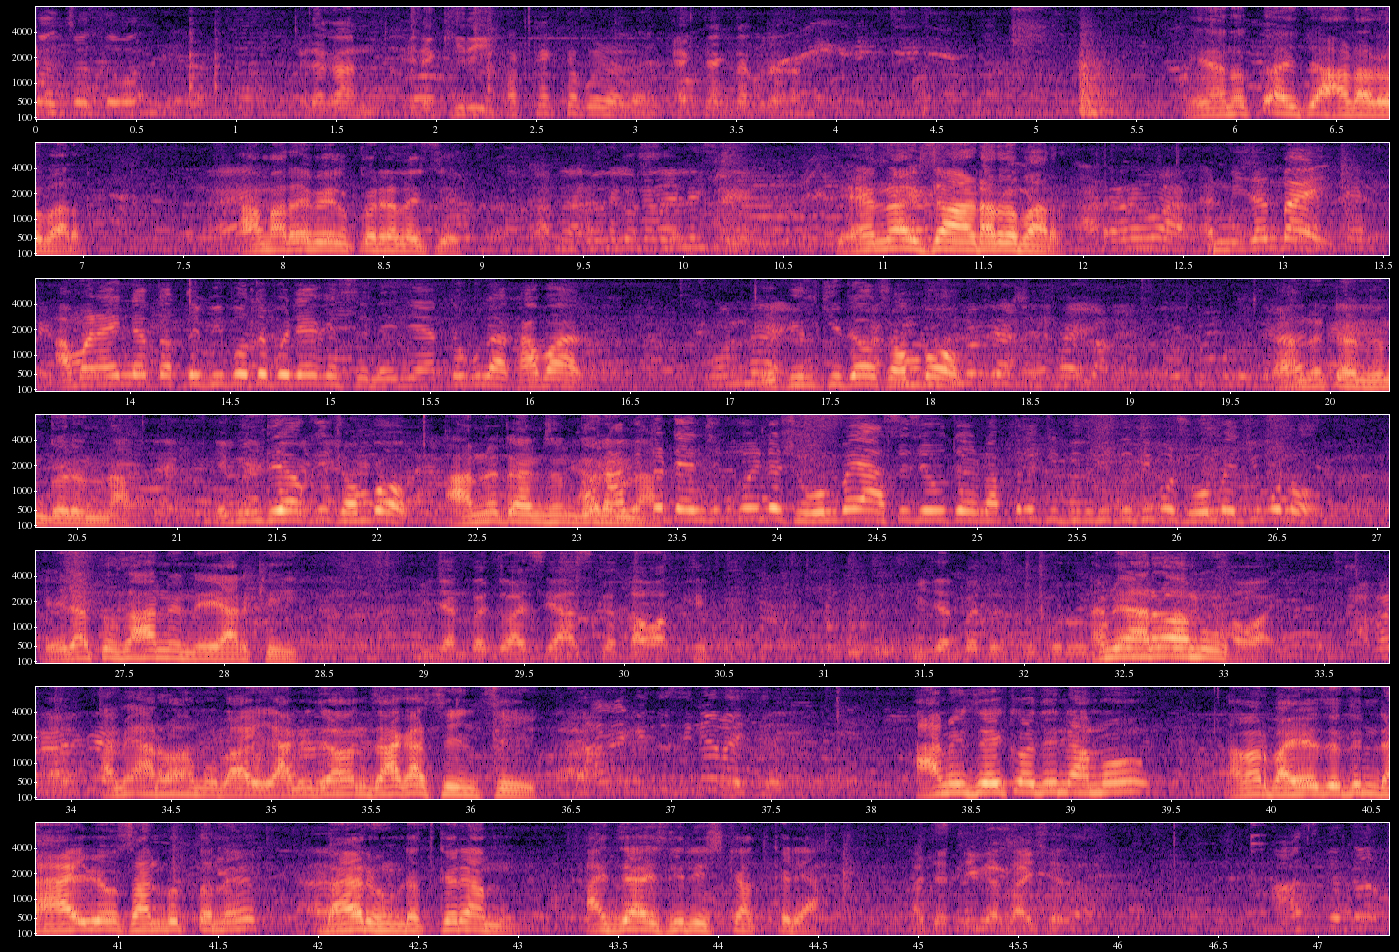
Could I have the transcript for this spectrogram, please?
এটা খান এটা খিরি। একটা একটা করে দেন একটা একটা করে খান এখানে তো আইছে আঠারো বার। আমারে বেল করে লাইছে। কেন আইছে আঠারো বার। আর মিজান ভাই আমার আইনা তো আপনি বিপদে পড়ে গেছেন এই যে এতগুলা খাবার। এই বিল কি দেওয়া সম্ভব? আপনি টেনশন করেন না। এই বিল দেওয়া কি সম্ভব? আপনি টেনশন আমি তো টেনশন করি না সুমন ভাই আছে যেহেতু আপনারা কি বিল দিতে দিব সুমন ভাই জীবনও? এরা তো জানেন এই আর কি। মিজান ভাই তো আছে আজকে দাওয়াত খেতে মিজান ভাই তো শুরু করুন আমি আরও আমু। আমি আরও আমু ভাই আমি যখন জায়গা চিনছি। আমি যে কদিন আমু আমার ভাইয়ে যেদিন ডাইবে ও সানবুত্তনে ভাইয়ের হুন্ডাত করে আমু। আজ যাইছি রিস্কাত করে আচ্ছা ঠিক আছে আইসে আজকে তো আর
